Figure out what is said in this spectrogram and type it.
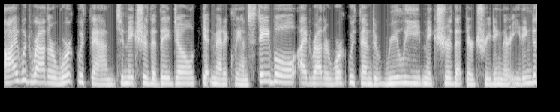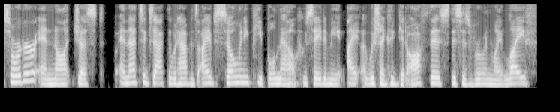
I would rather work with them to make sure that they don't get medically unstable. I'd rather work with them to really make sure that they're treating their eating disorder and not just, and that's exactly what happens. I have so many people now who say to me, I, I wish I could get off this. This has ruined my life.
